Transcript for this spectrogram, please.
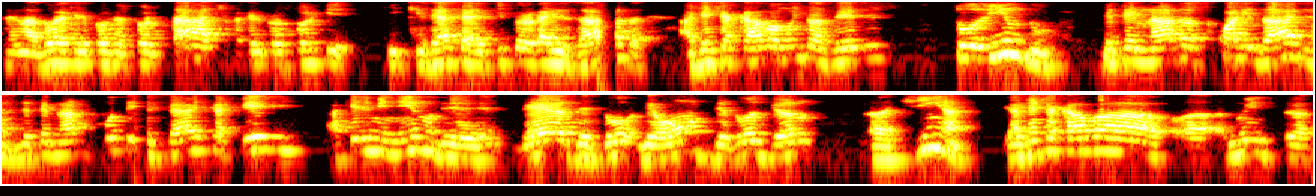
treinador, aquele professor tático, aquele professor que, que quisesse a equipe organizada, a gente acaba muitas vezes tolindo determinadas qualidades, determinados potenciais que aquele, aquele menino de 10, de, do, de 11, de 12 anos uh, tinha, e a gente acaba, uh, no, uh,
